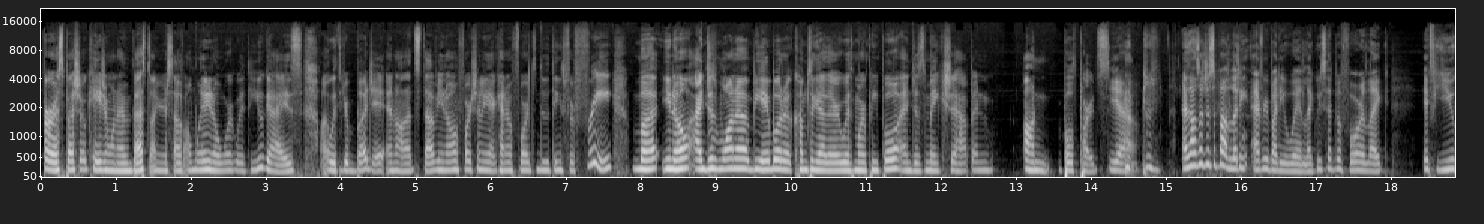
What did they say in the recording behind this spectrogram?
for a special occasion want to invest on yourself, I'm willing to work with you guys uh, with your budget and all that stuff. You know, unfortunately, I can't afford to do things for free, but you know, I just want to be able to come together with more people and just make shit happen on both parts. Yeah. it's also just about letting everybody win. Like we said before, like if you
